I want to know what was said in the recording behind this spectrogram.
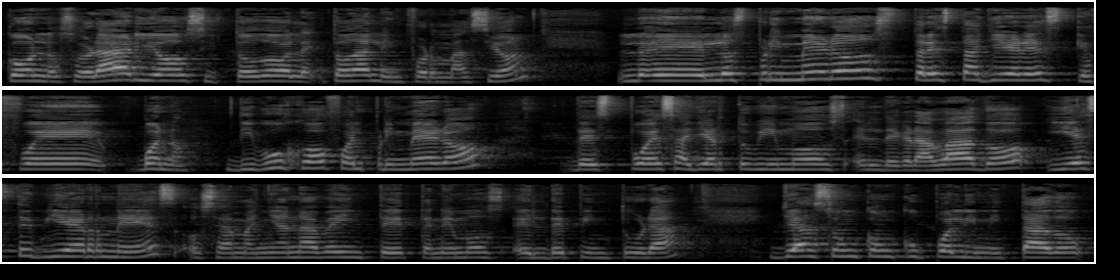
con los horarios y toda la información. los primeros tres talleres que fue, bueno, dibujo fue el primero, después ayer tuvimos el de grabado y este viernes, o sea, mañana 20, tenemos el de pintura ya son con cupo limitado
